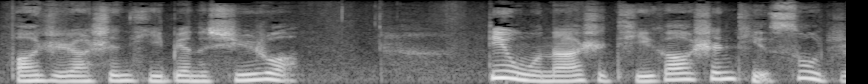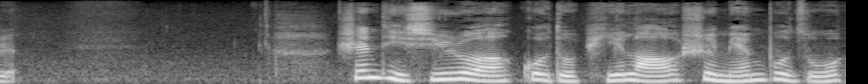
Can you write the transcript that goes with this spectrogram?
防止让身体变得虚弱。第五呢，是提高身体素质。身体虚弱、过度疲劳、睡眠不足、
